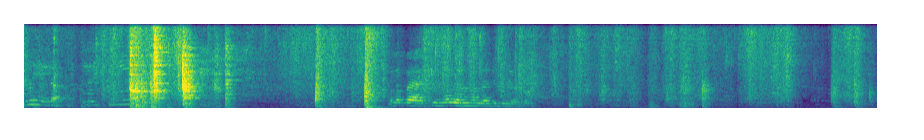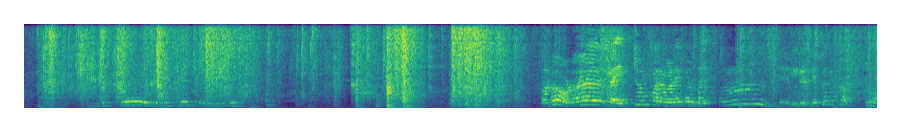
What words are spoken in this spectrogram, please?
ഇല്ല നല്ല പാക്കിങ് നല്ല അടിപൊളി കേട്ടോ ഇതൊക്കെ എവിടെയൊക്കെ പോകുന്നു അവിടെ അവിടെ ലൈറ്റും പരിപാടിയൊക്കെ ഉണ്ട് എൽ ഇ ഡി ഒക്കെ കത്തുക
